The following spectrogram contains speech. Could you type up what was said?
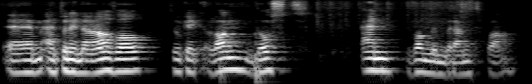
Ehm, en toen in de aanval, toen kijk Lang, Dost en Van den Bremt. pa.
